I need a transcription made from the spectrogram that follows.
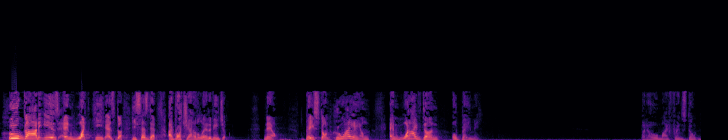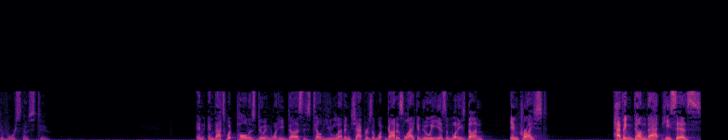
who God is and what He has done. He says that. I brought you out of the land of Egypt. Now, based on who I am and what I've done, obey me. But oh, my friends, don't divorce those two. And, and that's what Paul is doing. What he does is tell you 11 chapters of what God is like and who he is and what he's done in Christ. Having done that, he says,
